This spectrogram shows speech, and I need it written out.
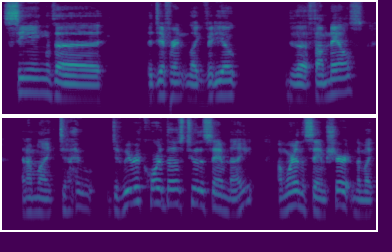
seeing the the different like video the thumbnails and I'm like, did I did we record those two the same night? I'm wearing the same shirt and I'm like,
